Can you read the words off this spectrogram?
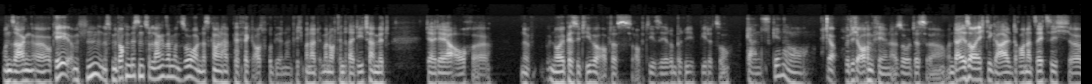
und sagen, äh, okay, hm, ist mir doch ein bisschen zu langsam und so und das kann man halt perfekt ausprobieren. Dann kriegt man halt immer noch den 3D-Teil mit, der, der ja auch äh, eine neue Perspektive auf, das, auf die Serie bietet. So. Ganz genau. Ja, würde ich auch empfehlen. Also das, äh, und da ist auch echt egal, 360 äh,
